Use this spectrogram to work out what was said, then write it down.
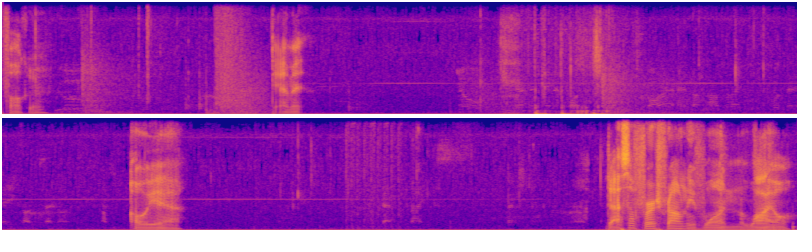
Fucker. Damn it. Yo, everything is one scar and on top of that you put the ACOG sight on. Oh yeah. That's nice. That's really nice. That's the first round we've won in a while.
